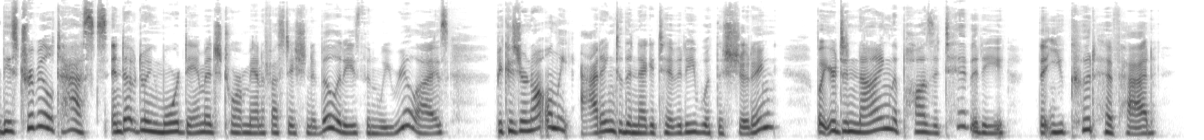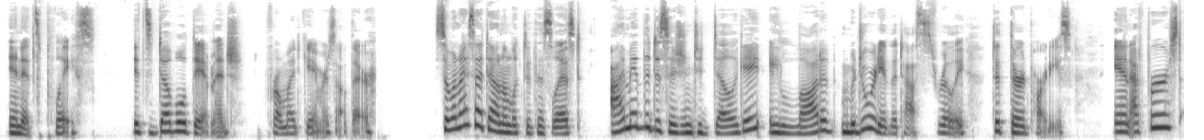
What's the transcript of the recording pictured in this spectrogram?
these trivial tasks end up doing more damage to our manifestation abilities than we realize because you're not only adding to the negativity with the shoulding, but you're denying the positivity that you could have had in its place. It's double damage for all my gamers out there. So when I sat down and looked at this list, I made the decision to delegate a lot of, majority of the tasks really, to third parties. And at first,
